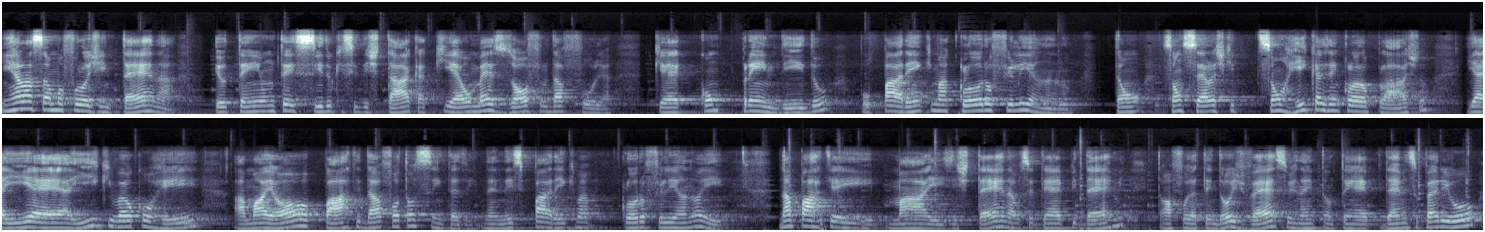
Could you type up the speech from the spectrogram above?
Em relação à morfologia interna, eu tenho um tecido que se destaca, que é o mesófilo da folha, que é compreendido por parênquima clorofiliano. Então, são células que são ricas em cloroplasto e aí é aí que vai ocorrer a maior parte da fotossíntese, né? nesse parênquima clorofiliano aí. Na parte aí mais externa, você tem a epiderme. Então a folha tem dois versos, né? Então tem a epiderme superior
